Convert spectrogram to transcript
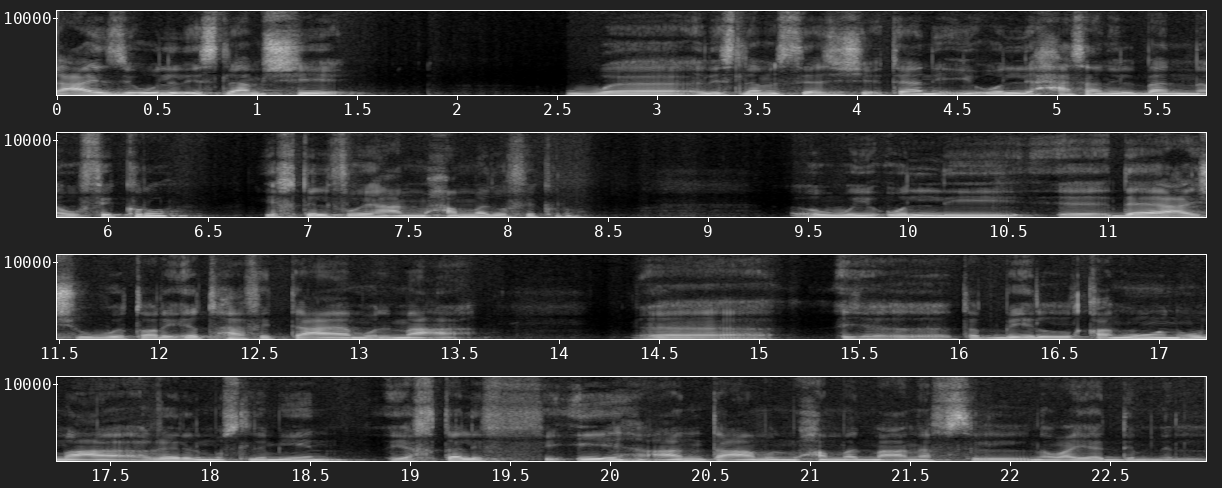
واللي عايز يقول الإسلام شيء والإسلام السياسي شيء تاني يقول لي حسن البنا وفكره يختلفوا إيه عن محمد وفكره. ويقول لي آه، داعش وطريقتها في التعامل مع آه، تطبيق القانون ومع غير المسلمين يختلف في إيه عن تعامل محمد مع نفس النوعيات دي من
